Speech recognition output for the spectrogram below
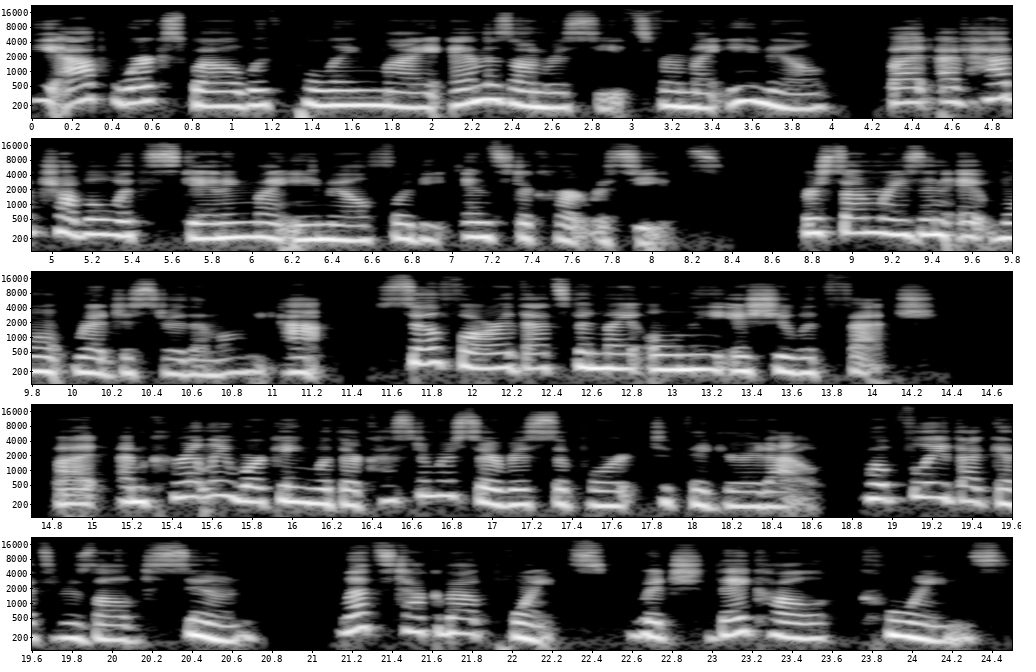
The app works well with pulling my Amazon receipts from my email, but I've had trouble with scanning my email for the Instacart receipts. For some reason, it won't register them on the app. So far, that's been my only issue with Fetch. But I'm currently working with their customer service support to figure it out. Hopefully, that gets resolved soon. Let's talk about points, which they call coins.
